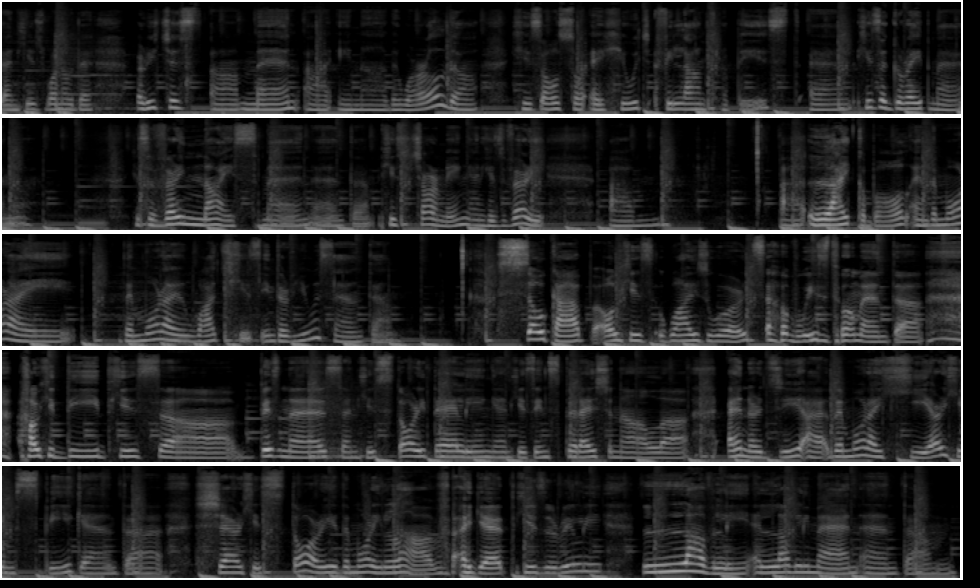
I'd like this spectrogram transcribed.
and he's one of the richest uh, men uh, in uh, the world. Uh, he's also a huge philanthropist, and he's a great man. He's a very nice man, and uh, he's charming, and he's very. Um, uh, likable and the more i the more i watch his interviews and um, soak up all his wise words of wisdom and uh, how he did his uh, business and his storytelling and his inspirational uh, energy. Uh, the more I hear him speak and uh, share his story, the more I love I get. He's really lovely, a lovely man, and um,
